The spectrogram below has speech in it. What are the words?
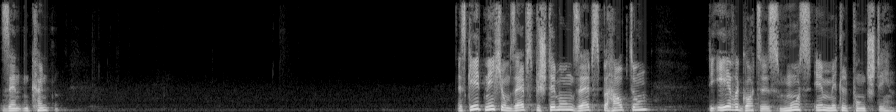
senden könnten. Es geht nicht um Selbstbestimmung, Selbstbehauptung. Die Ehre Gottes muss im Mittelpunkt stehen.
